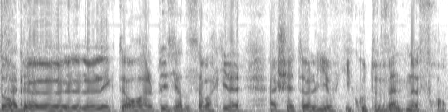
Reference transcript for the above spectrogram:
Donc euh, le lecteur aura le plaisir de savoir qu'il achète un livre qui coûte 29 francs.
